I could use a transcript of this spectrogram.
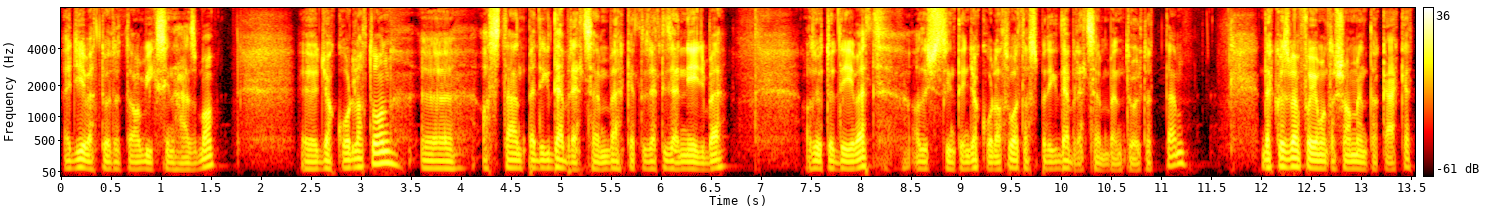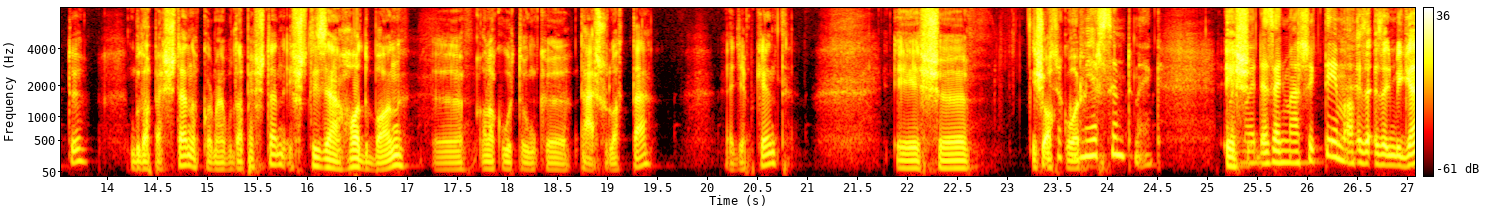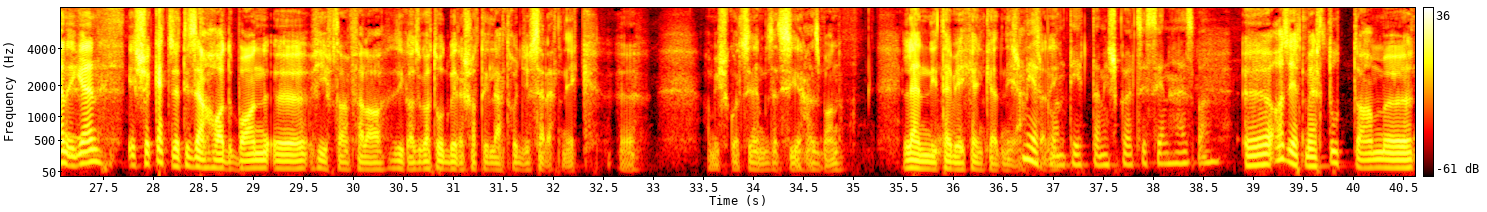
egy évet töltöttem a Víg Színházba gyakorlaton, aztán pedig Debrecenbe 2014-be az ötöd évet, az is szintén gyakorlat volt, azt pedig Debrecenben töltöttem. De közben folyamatosan ment a K2 Budapesten, akkor már Budapesten, és 16-ban ö, alakultunk ö, társulattá egyébként, és, ö, és, és akkor... akkor miért szűnt meg? És Majd ez egy másik téma? Ez, ez egy, igen, igen, és 2016-ban ö, hívtam fel az igazgatót, Béres Attillát, hogy szeretnék ö, a Miskolci Nemzeti Színházban lenni, tevékenykedni, És játszani. miért pont itt a Miskolci Színházban? Ö, azért, mert tudtam, ö,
